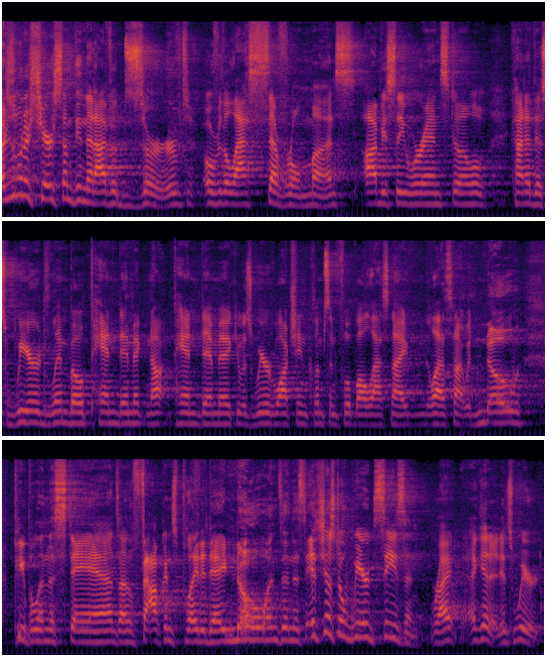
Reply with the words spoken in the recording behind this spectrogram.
I just want to share something that I've observed over the last several months. Obviously, we're in still kind of this weird limbo pandemic, not pandemic. It was weird watching Clemson football last night, last night with no people in the stands. The Falcons play today, no one's in this. It's just a weird season, right? I get it, it's weird.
